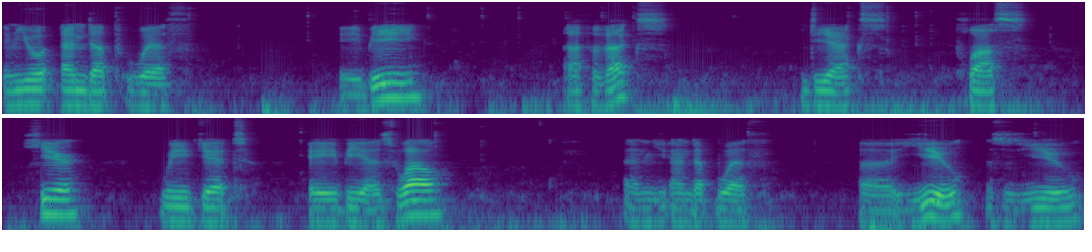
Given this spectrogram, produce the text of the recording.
and you will end up with ab f of x dx plus here. We get ab as well, and you end up with uh, u, this is u,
